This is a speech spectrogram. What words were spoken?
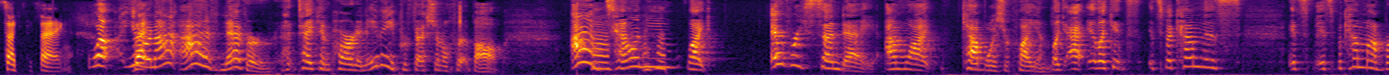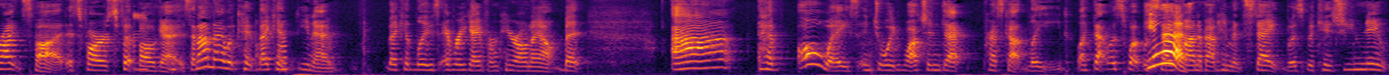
such a thing. Well, you but, know, and I, I have never taken part in any professional football. I am uh, telling uh-huh. you, like every Sunday, I'm like Cowboys are playing. Like I like it's it's become this. It's it's become my bright spot as far as football mm-hmm. goes, and I know it could they could you know they could lose every game from here on out, but I have always enjoyed watching Dak Prescott lead. Like that was what was yeah. so fun about him at state was because you knew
